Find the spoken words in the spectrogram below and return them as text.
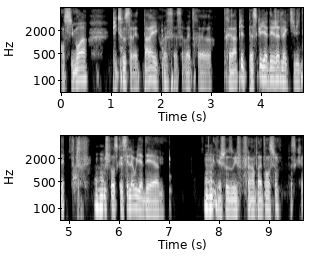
en six mois. Pixo, ça va être pareil, quoi. Ça, ça va être très rapide parce qu'il y a déjà de l'activité. Mhm. Je pense que c'est là où il y a des, mhm. des choses où il faut faire un peu attention parce que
